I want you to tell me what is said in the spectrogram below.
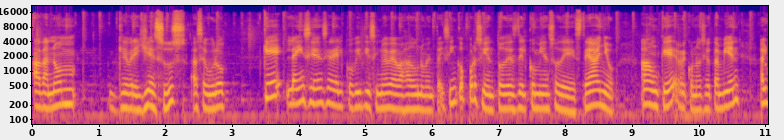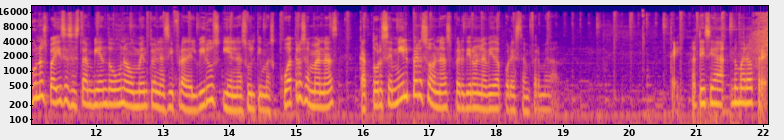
Adhanom Ghebreyesus, aseguró que la incidencia del COVID-19 ha bajado un 95% desde el comienzo de este año, aunque reconoció también algunos países están viendo un aumento en la cifra del virus y en las últimas cuatro semanas 14.000 personas perdieron la vida por esta enfermedad. Noticia número 3.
